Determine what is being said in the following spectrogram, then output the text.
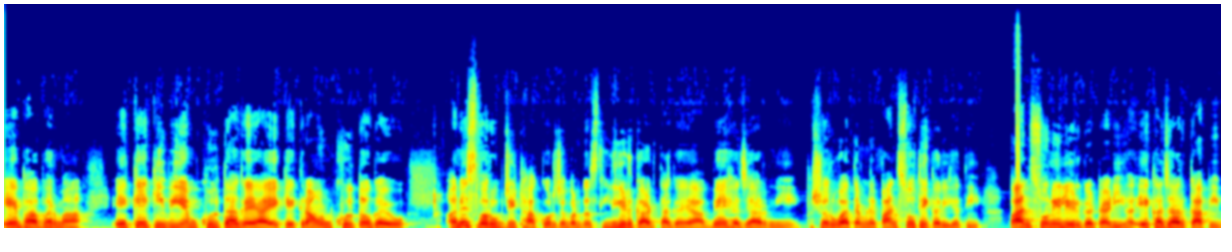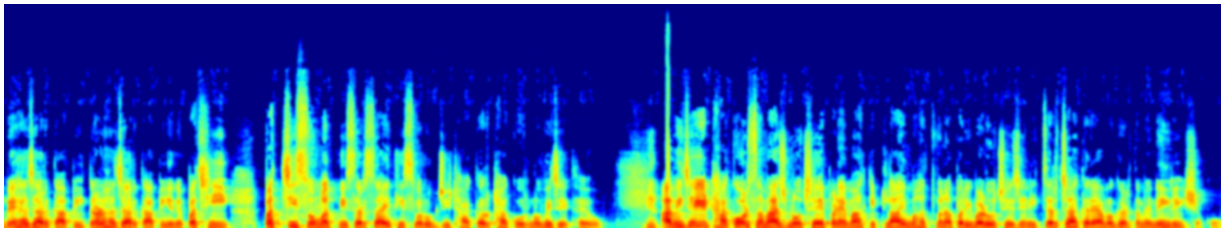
એ ભાભરમાં એક એક ઈવીએમ ખુલતા ગયા, એક એક રાઉન્ડ ખુલતો ગયો અને સ્વરૂપજી ઠાકોર જબરદસ્ત લીડ કાઢતા ગયા. બે હજારની શરૂઆત એમણે પાંચસોથી કરી હતી. પાંચસોની લીડ ઘટાડી એક હજાર કાપી, બે હજાર કાપી, ત્રણ હજાર કાપી અને પછી પચીસો મતની સરસાઈથી સ્વરૂપજી ઠાકર, ઠાકોરનો વિજય થયો. આ વિજય ઠાકોર સમાજનો છે, પણ એમાં કેટલાય મહત્વના પરિબળો છે, જેની ચર્ચા કર્યા વગર તમે નહીં રહી શકો.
